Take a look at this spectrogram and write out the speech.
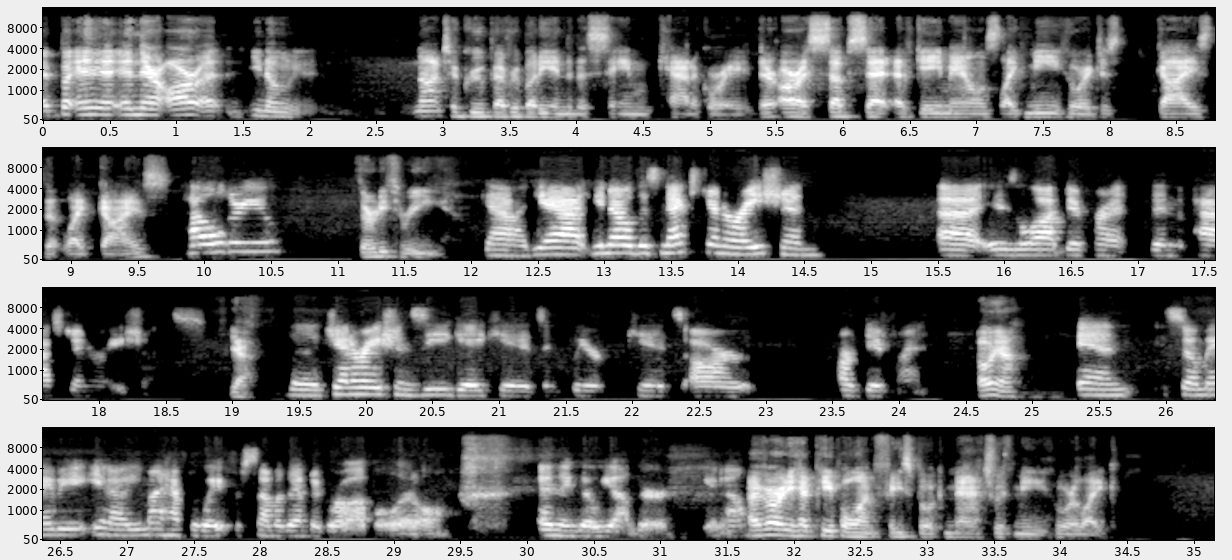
Uh, but and, and there are uh, you know not to group everybody into the same category. There are a subset of gay males like me who are just guys that like guys. How old are you? Thirty three. God, yeah. You know, this next generation uh, is a lot different than the past generations. Yeah. The Generation Z gay kids and queer kids are are different, Oh yeah. and so maybe you know you might have to wait for some of them to grow up a little, and then go younger. You know. I've already had people on Facebook match with me who are like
